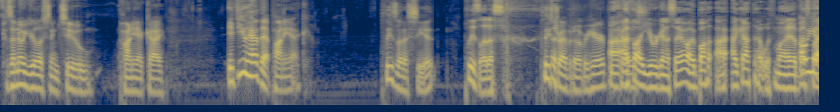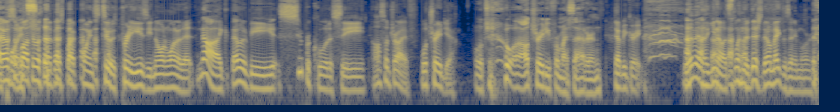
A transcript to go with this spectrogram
because I know you're listening to Pontiac guy. If you have that Pontiac, please let us see it. Please let us. Please drive it over here. I, I thought you were going to say, "Oh, I bought, I, I got that with my uh, Best Oh yeah, Buy I also points. bought that with my Best Buy points too. It's pretty easy. No one wanted it. No, like that would be super cool to see. Also, drive. We'll trade you. Well, tr- well, I'll trade you for my Saturn. That'd be great. Limit, you know, it's limited edition. They don't make this anymore.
